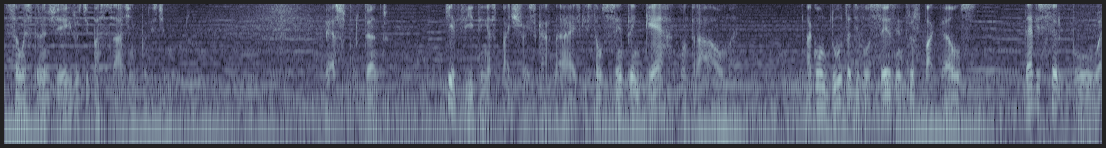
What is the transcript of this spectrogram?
são estrangeiros de passagem por este mundo. Peço, portanto, que evitem as paixões carnais que estão sempre em guerra contra a alma. A conduta de vocês entre os pagãos deve ser boa,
